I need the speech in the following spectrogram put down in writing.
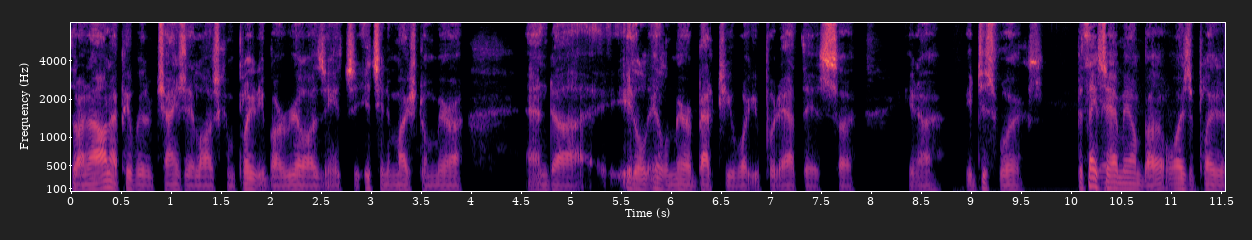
that I know. I know people that have changed their lives completely by realizing it's it's an emotional mirror, and uh, it'll it'll mirror back to you what you put out there. So, you know, it just works. But thanks yeah. for having me on, brother. Always a pleasure.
